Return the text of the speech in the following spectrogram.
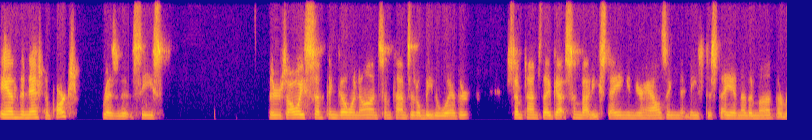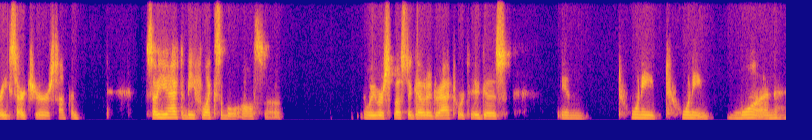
And the national parks residencies there's always something going on. Sometimes it'll be the weather. Sometimes they've got somebody staying in your housing that needs to stay another month a researcher or something so you have to be flexible also. We were supposed to go to dry tortugas in 2021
